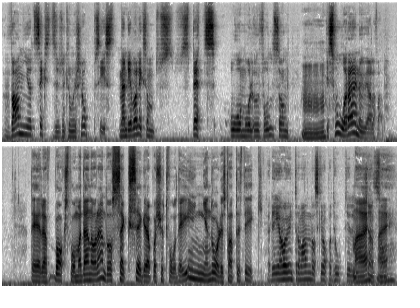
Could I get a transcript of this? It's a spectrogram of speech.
vann ju ett 60 000 kronors lopp sist. Men det var liksom spets, Åmål, Ulf Olsson. Mm. Det är svårare nu i alla fall. Det är det bakspår, men den har ändå sex segrar på 22. Det är ingen dålig statistik. Det har ju inte de andra skrapat ihop till Nej, känns som. nej.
